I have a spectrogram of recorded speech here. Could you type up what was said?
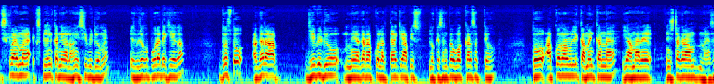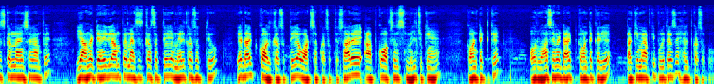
जिसके बारे में एक्सप्लेन करने वाला हूँ इसी वीडियो में। इस वीडियो को पूरा देखिएगा। दोस्तों, अगर आप, ये वीडियो में अगर आपको लगता है कि आप इस लोकेशन पर वर्क कर सकते हो तो आपको नॉर्मली कमेंट करना है, या हमारे इंस्टाग्राम मैसेज करना है इंस्टाग्राम पे, या हमें टेलीग्राम पे मैसेज कर सकते हो, या मेल कर सकते हो, या डायरेक्ट कॉल कर सकते हो, या व्हाट्सअप कर सकते हो। सारे आपको ऑप्शंस मिल चुके हैं कांटेक्ट के, और वहाँ से हमें डायरेक्ट कांटेक्ट करिए, ताकि मैं आपकी पूरी तरह से हेल्प कर सकूँ।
